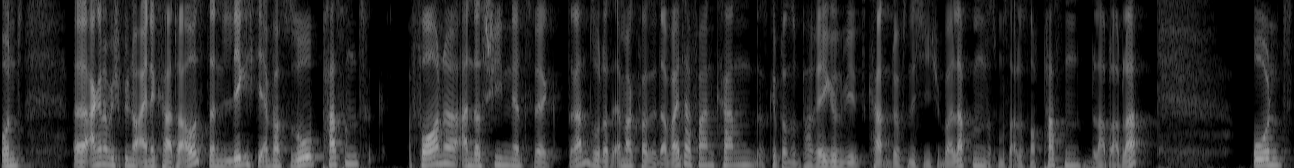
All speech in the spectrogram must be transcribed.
Und äh, angenommen, ich spiele nur eine Karte aus, dann lege ich die einfach so passend vorne an das Schienennetzwerk dran, so dass Emma quasi da weiterfahren kann. Es gibt dann so ein paar Regeln, wie Karten dürfen sich nicht überlappen, das muss alles noch passen, bla bla bla. Und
